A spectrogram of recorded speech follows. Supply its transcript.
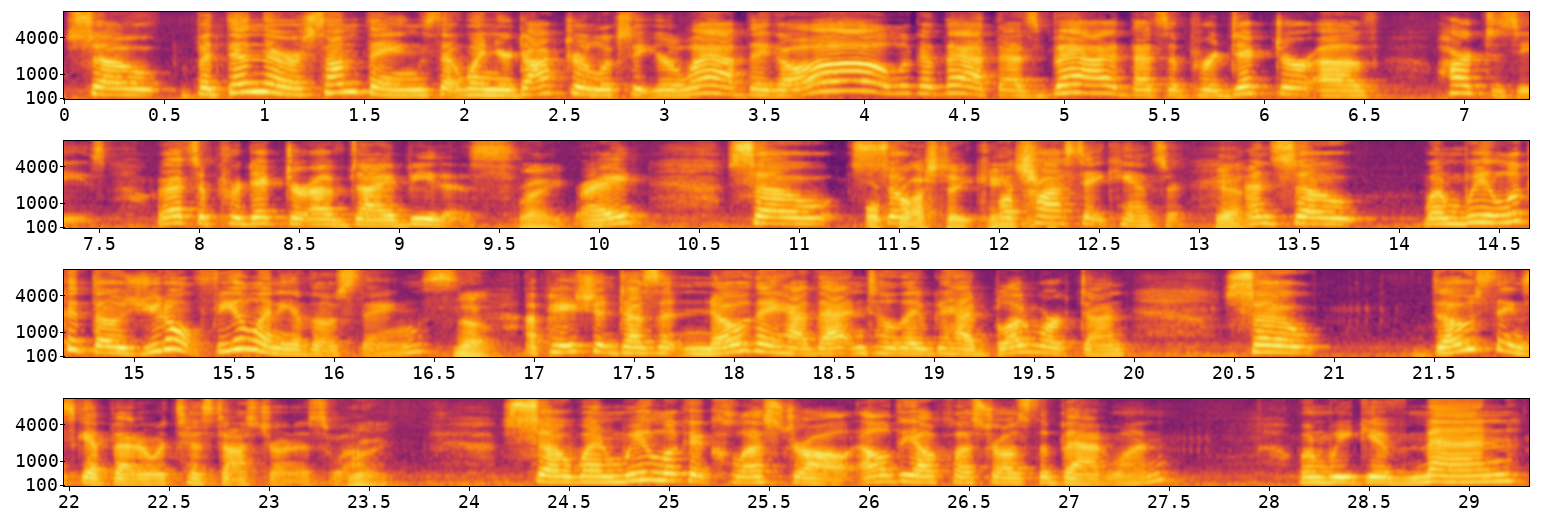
So but then there are some things that when your doctor looks at your lab they go oh look at that that's bad that's a predictor of heart disease or that's a predictor of diabetes Right. right so Or so- prostate or cancer. prostate cancer Yeah. and so when we look at those you don't feel any of those things No. a patient doesn't know they have that until they've had blood work done so those things get better with testosterone as well Right. so when we look at cholesterol, LDL cholesterol is the bad one. When we give men,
